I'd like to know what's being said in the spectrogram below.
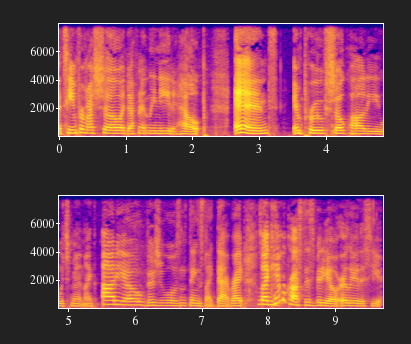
a team for my show. I definitely need help, and improve show quality, which meant like audio, visuals, and things like that, right? So I mm. came across this video earlier this year,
